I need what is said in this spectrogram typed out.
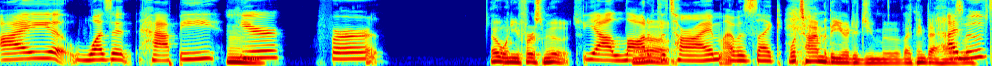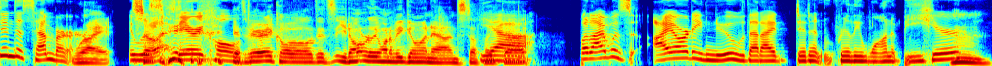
I wasn't happy Mm. here for Oh, when you first moved. yeah, a lot of Oh. the time. I was like What time of the year did you move? I think that I has a- moved in December. right. It was very cold. It's very cold. It's you don't really want to be going out and stuff like yeah. that. But I was I already knew that I didn't really want to be here, Mm,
